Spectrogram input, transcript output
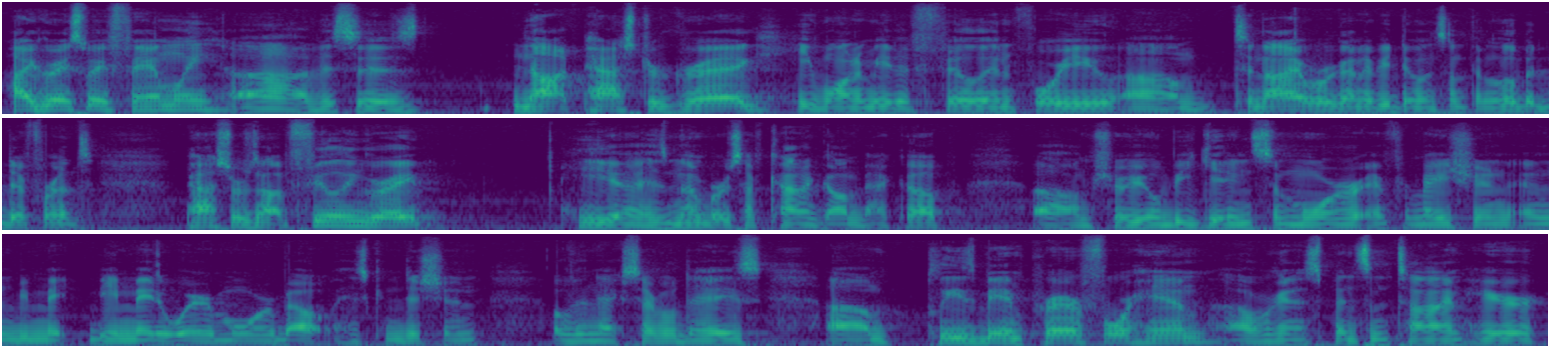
Hi, Graceway family. Uh, this is not Pastor Greg. He wanted me to fill in for you. Um, tonight, we're going to be doing something a little bit different. Pastor's not feeling great. He, uh, his numbers have kind of gone back up. Uh, I'm sure you'll be getting some more information and be ma- being made aware more about his condition over the next several days. Um, please be in prayer for him. Uh, we're going to spend some time here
